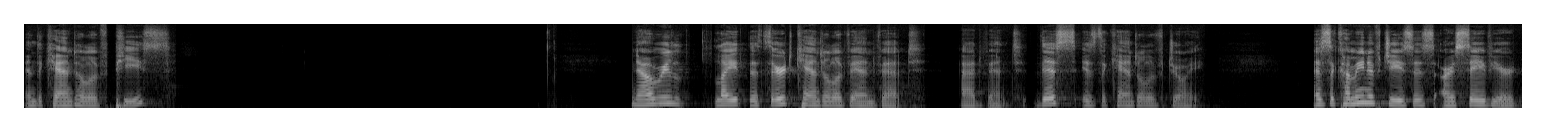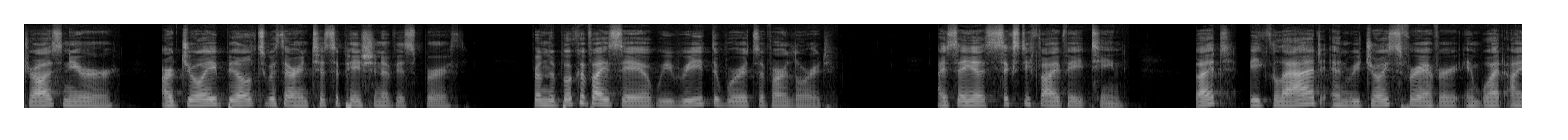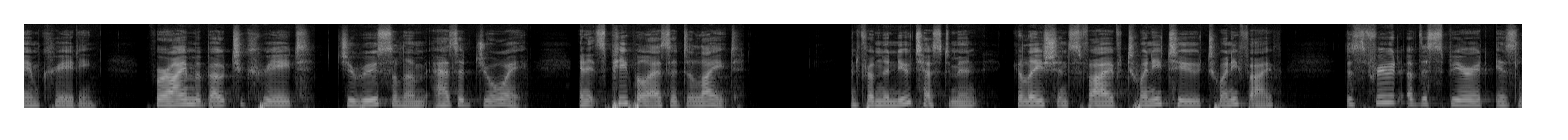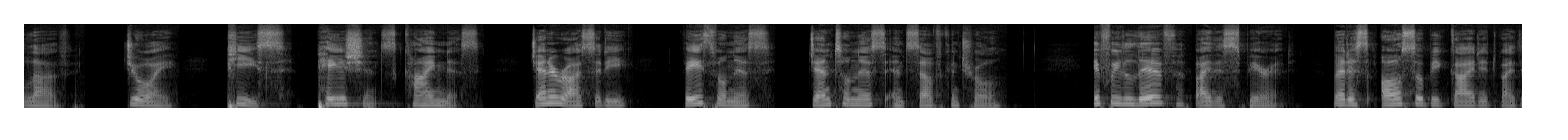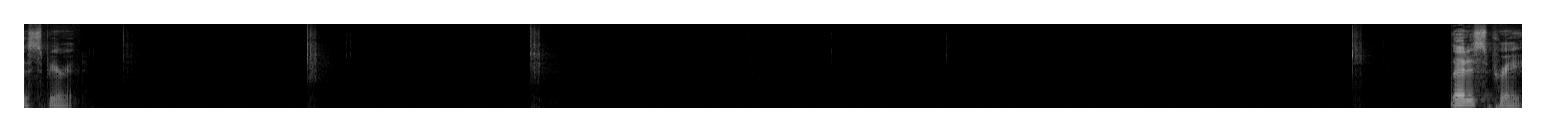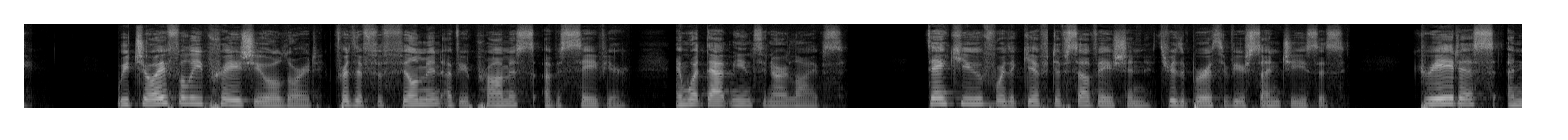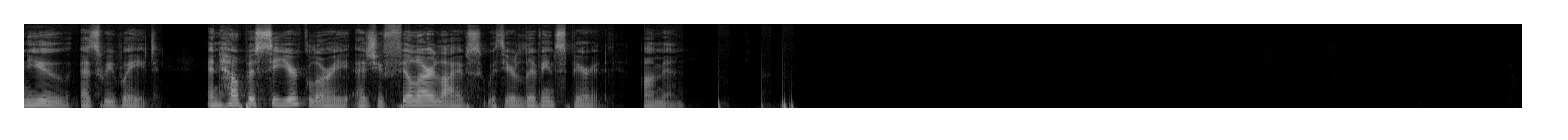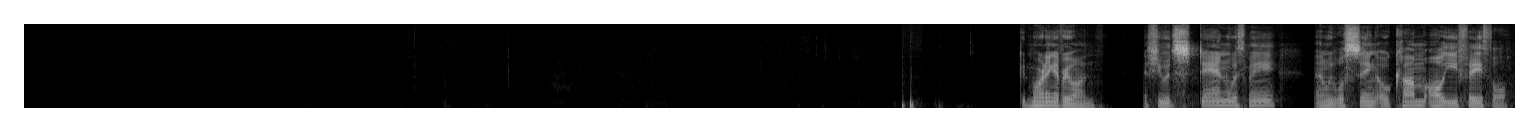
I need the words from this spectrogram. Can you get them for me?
and the candle of peace. Now we light the third candle of Advent. Advent. This is the candle of joy. As the coming of Jesus, our Savior, draws nearer, our joy builds with our anticipation of his birth. From the book of Isaiah, we read the words of our Lord. Isaiah 65:18. But be glad and rejoice forever in what I am creating, for I am about to create Jerusalem as a joy and its people as a delight. And from the New Testament, Galatians 5:22, 25, the fruit of the spirit is love, joy, peace, patience, kindness, generosity, faithfulness, gentleness, and self control. If we live by the Spirit, let us also be guided by the Spirit. Let us pray. We joyfully praise you, O Lord, for the fulfillment of your promise of a Savior and what that means in our lives. Thank you for the gift of salvation through the birth of your Son, Jesus. Create us anew as we wait, and help us see your glory as you fill our lives with your living Spirit. Amen. Good morning, everyone. If you would stand with me, and we will sing, O come, all ye faithful.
